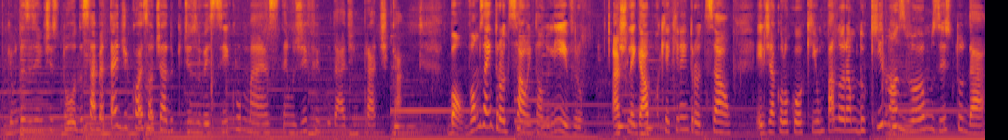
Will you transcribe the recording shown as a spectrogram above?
Porque muitas vezes a gente estuda, sabe até de qual é salteado que diz o versículo, mas temos dificuldade em praticar. Bom, vamos à introdução então do livro. Acho legal porque aqui na introdução ele já colocou aqui um panorama do que nós vamos estudar.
